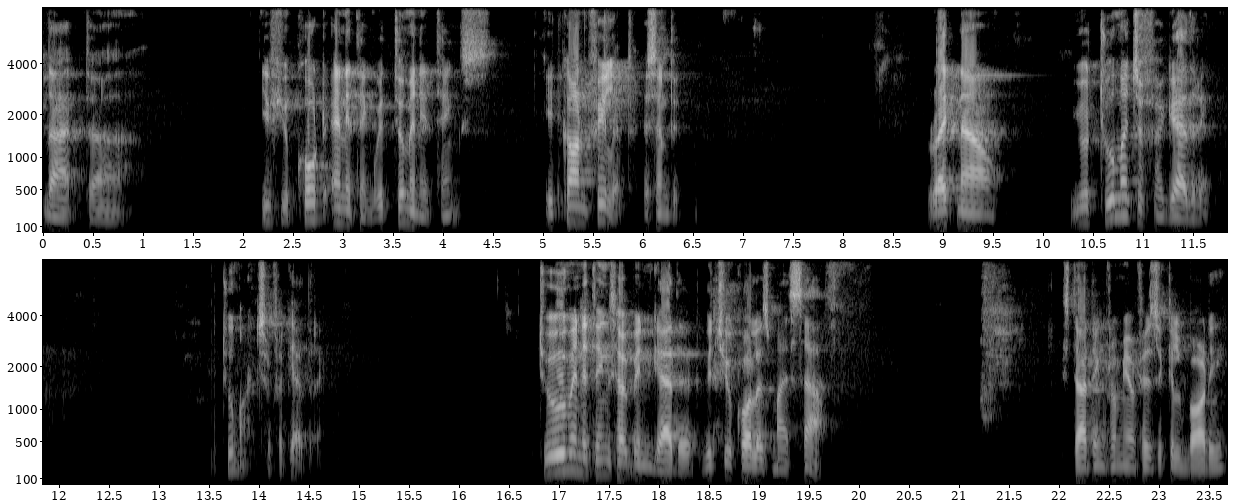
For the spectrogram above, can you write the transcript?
that uh, if you quote anything with too many things, it can't feel it, isn't it? Right now, you're too much of a gathering, too much of a gathering. Too many things have been gathered which you call as myself. Starting from your physical body,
